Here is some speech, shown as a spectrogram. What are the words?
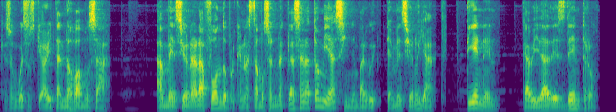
que son huesos que ahorita no vamos a, a mencionar a fondo porque no estamos en una clase de anatomía, sin embargo, te menciono ya, tienen cavidades dentro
